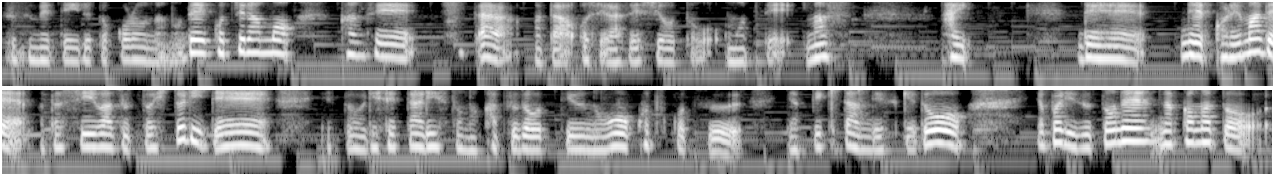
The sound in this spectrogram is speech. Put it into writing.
進めているところなので、こちらも完成したらまたお知らせしようと思っています。はい。で、ね、これまで私はずっと一人で、えっと、リセッターリストの活動っていうのをコツコツやってきたんですけど、やっぱりずっとね、仲間と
